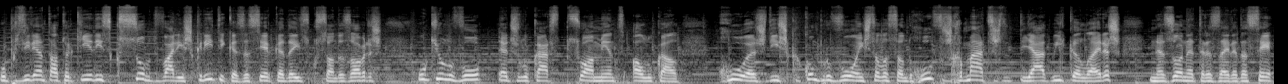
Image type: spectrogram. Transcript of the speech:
o presidente da autarquia disse que soube de várias críticas acerca da execução das obras, o que o levou a a deslocar-se pessoalmente ao local. Ruas diz que comprovou a instalação de rufos, remates de telhado e caleiras na zona traseira da Sé,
